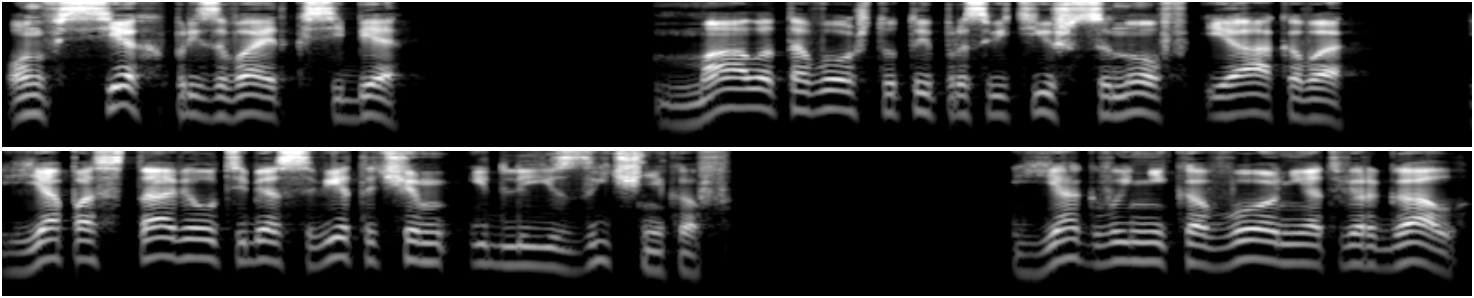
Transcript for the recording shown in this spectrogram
он всех призывает к себе. Мало того, что ты просветишь сынов Иакова, я поставил тебя светочем и для язычников. Ягвы никого не отвергал,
